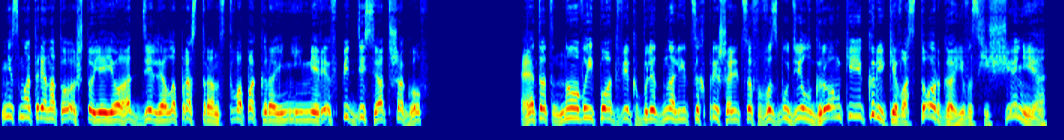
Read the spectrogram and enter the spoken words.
несмотря на то, что ее отделяло пространство по крайней мере в 50 шагов. Этот новый подвиг бледнолицых пришельцев возбудил громкие крики восторга и восхищения,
